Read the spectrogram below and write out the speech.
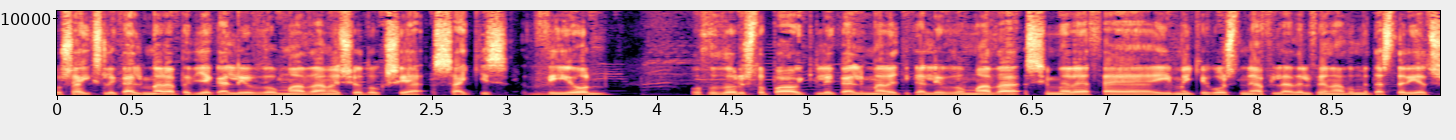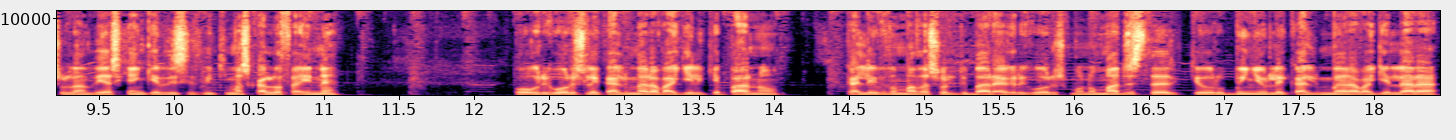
Ο Σάκης λέει καλημέρα, παιδιά. Καλή εβδομάδα με αισιοδοξία. Σάκης Δίων. Ο Θοδωρής στο Παόκι λέει καλημέρα και καλή εβδομάδα. Σήμερα θα είμαι και εγώ στη Νέα Φιλαδέλφια να δούμε τα αστέρια της Ολλανδίας και αν κερδίσει η εθνική μας, καλό θα είναι. Ο Γρηγόρης λέει καλημέρα, Βαγγέλη και πάνω. Καλή εβδομάδα σε όλη την παρέα Γρηγόρης μόνο Μάντζεστερ. Και ο Ρουμπίνιο λέει καλημέρα, Βαγγελάρα.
